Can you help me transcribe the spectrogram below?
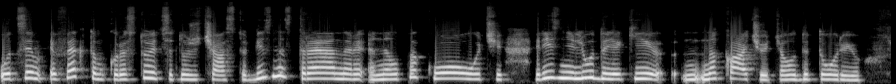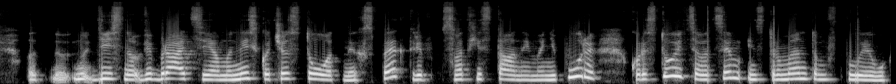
Оцим ефектом користуються дуже часто бізнес-тренери, НЛП-коучі, різні люди, які накачують аудиторію е, ну, дійсно вібраціями низькочастотних спектрів сватхістани і маніпури, користуються оцим інструментом впливу.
